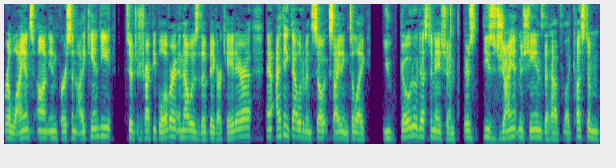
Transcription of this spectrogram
reliant on in-person eye candy to attract people over and that was the big arcade era. And i think that would have been so exciting to like you go to a destination there's these giant machines that have like custom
